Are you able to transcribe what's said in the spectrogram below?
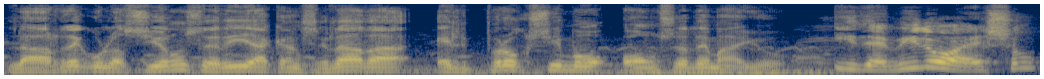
La regulación sería cancelada el próximo 11 de mayo. Y debido a eso,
